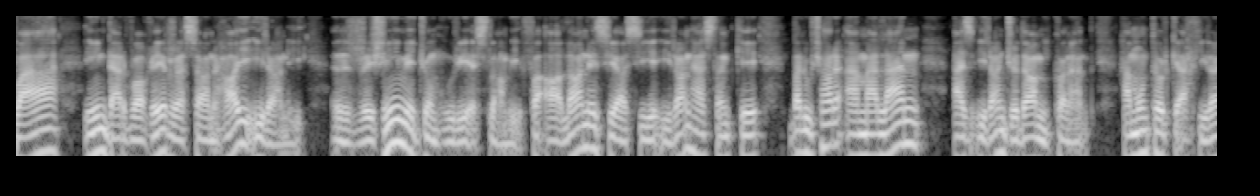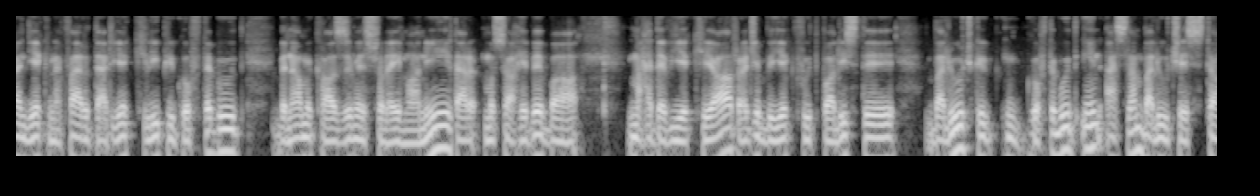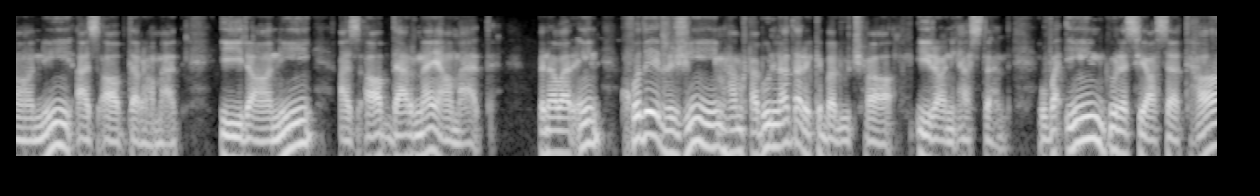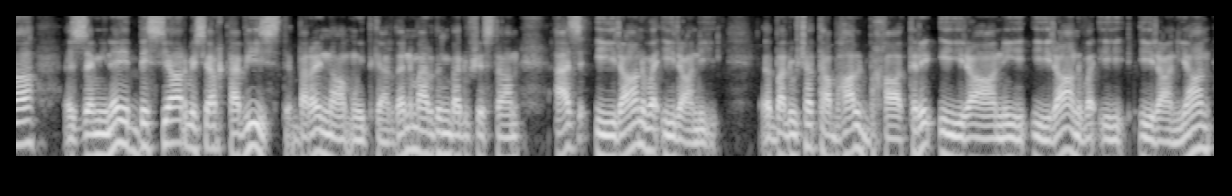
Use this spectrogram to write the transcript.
و این در واقع رسانه های ایرانی رژیم جمهوری اسلامی فعالان سیاسی ایران هستند که بلوچها را عملا از ایران جدا می کنند همونطور که اخیرا یک نفر در یک کلیپی گفته بود به نام کاظم سلیمانی در مصاحبه با مهدوی کیار راجع به یک فوتبالیست بلوچ که گفته بود این اصلا بلوچستانی از آب درآمد ایرانی از آب در نیامد. بنابراین خود رژیم هم قبول نداره که بلوچ ها ایرانی هستند و این گونه سیاست ها زمینه بسیار بسیار قوی است برای نامید کردن مردم بلوچستان از ایران و ایرانی. بلوچ تا حال به خاطر ایرانی ایران و ایرانیان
